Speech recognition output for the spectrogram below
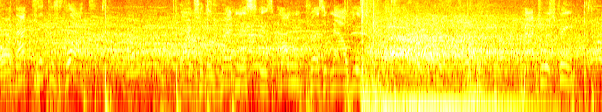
Oh, and that kick is blocked. So the redness is omnipresent now. He is back to his feet.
